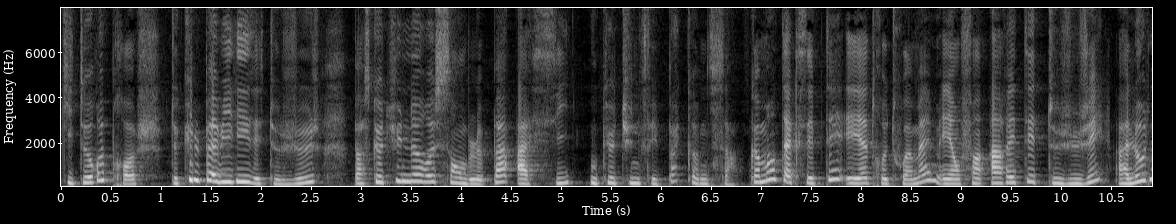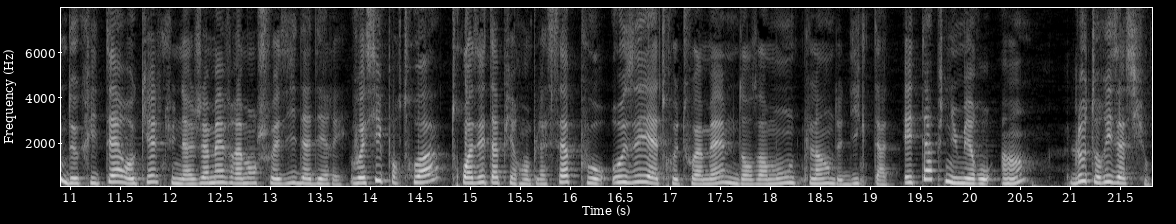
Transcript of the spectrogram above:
qui te reprochent, te culpabilisent et te jugent parce que tu ne ressembles pas à si ou que tu ne fais pas comme ça. Comment t'accepter et être toi-même et enfin arrêter de te juger à l'aune de critères auxquels tu n'as jamais vraiment choisi d'adhérer? Voici pour toi trois étapes irremplaçables pour oser être toi-même dans un monde plein de dictats. Étape numéro 1, l'autorisation.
